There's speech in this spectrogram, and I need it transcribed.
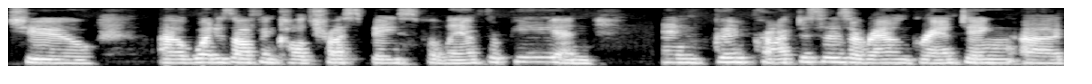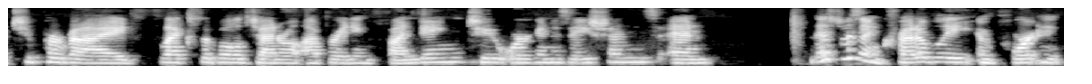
to uh, what is often called trust based philanthropy and, and good practices around granting uh, to provide flexible general operating funding to organizations. And this was incredibly important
